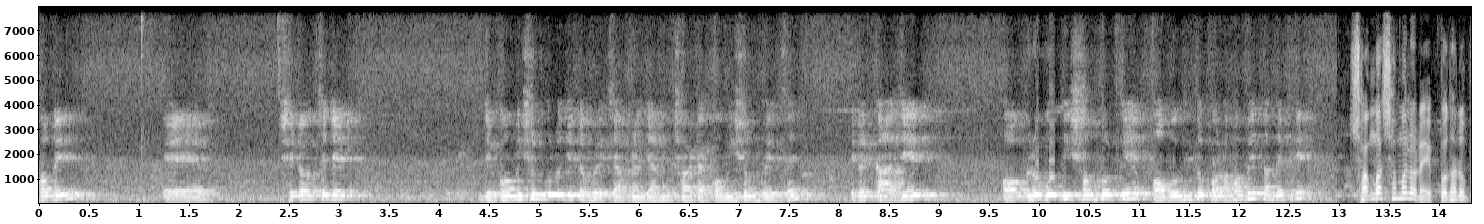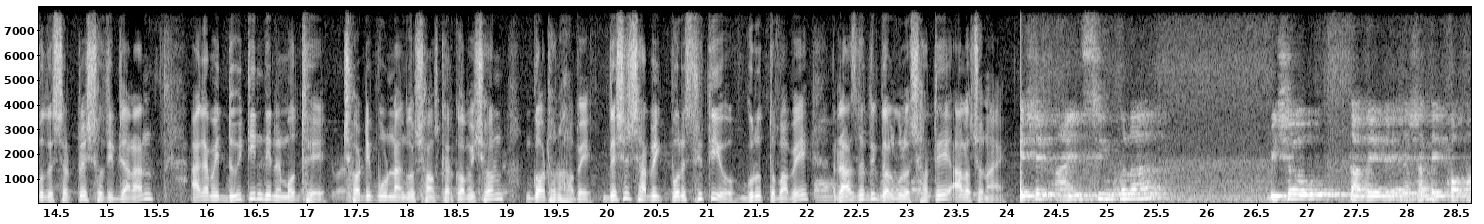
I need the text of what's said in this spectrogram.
হবে সেটা হচ্ছে যে যে কমিশনগুলো যেটা হয়েছে আপনারা জানেন ছয়টা কমিশন হয়েছে এটার কাজের অগ্রগতি সম্পর্কে অবহিত করা হবে তাদেরকে। সংবাদ সম্মেলনে প্রধান উপদেষ্টার প্রেস সচিব জানান, আগামী দুই তিন দিনের মধ্যে ছটি পূর্ণাঙ্গ সংস্কার কমিশন গঠন হবে। দেশের সার্বিক পরিস্থিতিও গুরুত্ব পাবে রাজনৈতিক দলগুলোর সাথে আলোচনায়। দেশের আইন শৃঙ্খলা বিষয়েও তাদের সাথে কথা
